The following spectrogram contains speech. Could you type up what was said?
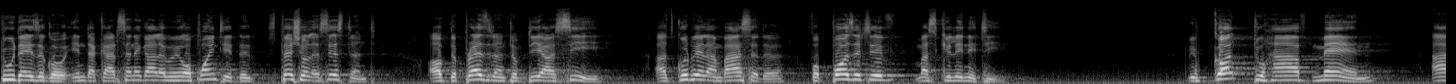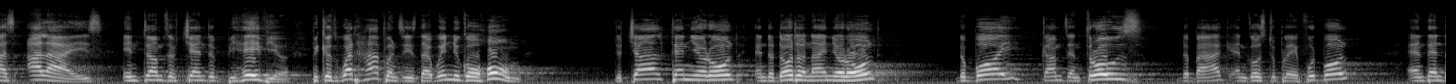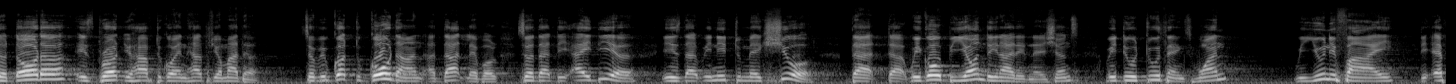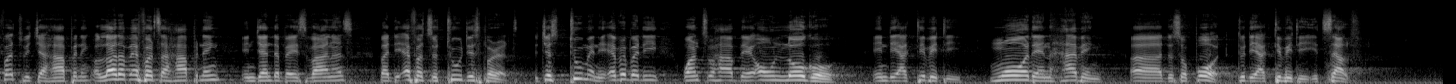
two days ago in Dakar, Senegal, and we appointed the special assistant of the president of DRC as goodwill ambassador for positive masculinity. We've got to have men as allies in terms of change of behavior because what happens is that when you go home, the child, 10 year old, and the daughter, 9 year old, the boy comes and throws the bag and goes to play football and then the daughter is brought, you have to go and help your mother. So we've got to go down at that level so that the idea is that we need to make sure that uh, we go beyond the United Nations. We do two things. One, we unify the efforts which are happening. A lot of efforts are happening in gender based violence, but the efforts are too disparate. It's just too many. Everybody wants to have their own logo in the activity more than having uh, the support to the activity itself.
